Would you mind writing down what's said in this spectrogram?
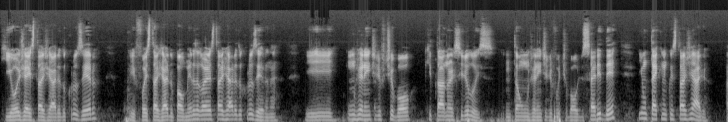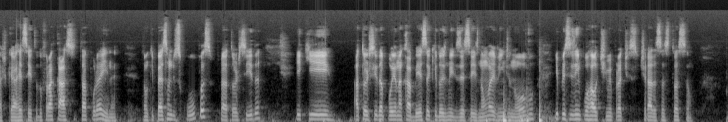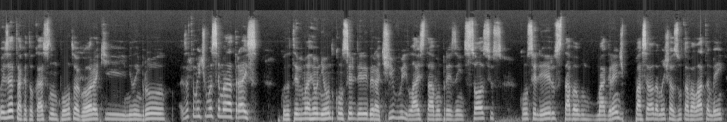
que hoje é estagiário do Cruzeiro e foi estagiário do Palmeiras, agora é estagiário do Cruzeiro, né? E um gerente de futebol que está no Ercílio Luz. Então, um gerente de futebol de Série D e um técnico estagiário. Acho que a receita do fracasso está por aí, né? Então, que peçam desculpas para a torcida e que a torcida ponha na cabeça que 2016 não vai vir de novo e precisa empurrar o time para tirar dessa situação. Pois é, Taka, tocasse num ponto agora que me lembrou exatamente uma semana atrás, quando teve uma reunião do Conselho Deliberativo e lá estavam presentes sócios, conselheiros, estava uma grande parcela da Mancha Azul estava lá também.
